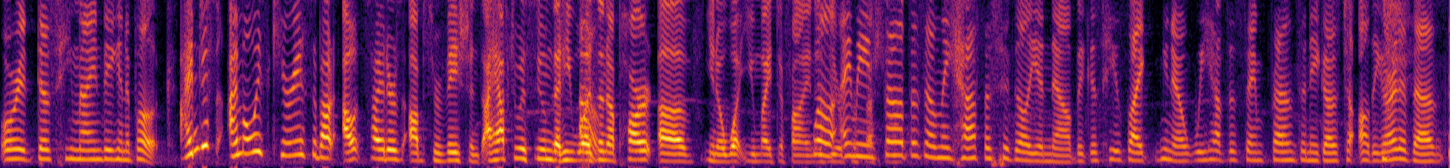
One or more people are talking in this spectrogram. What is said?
or does he mind being in a book? I'm just I'm always curious about outsiders' observations. I have to assume that he oh. wasn't a part of you know what you might define. Well, as your I mean, Philip is only half a civilian now because he's like, you know, we have the same friends, and he goes to all the art events,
